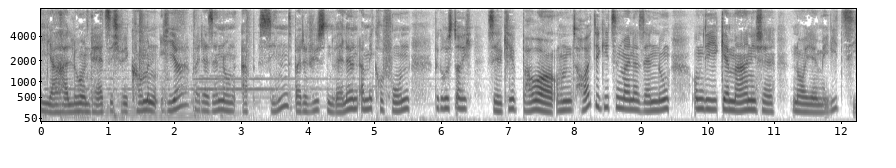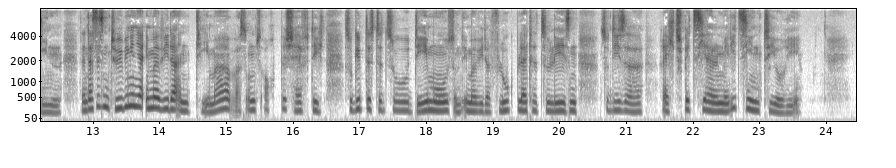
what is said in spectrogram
Ja, hallo und herzlich willkommen hier bei der Sendung Absinth bei der Wüstenwelle und am Mikrofon begrüßt euch Silke Bauer und heute geht's in meiner Sendung um die germanische neue Medizin. Denn das ist in Tübingen ja immer wieder ein Thema, was uns auch beschäftigt. So gibt es dazu Demos und immer wieder Flugblätter zu lesen zu dieser recht speziellen Medizintheorie.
